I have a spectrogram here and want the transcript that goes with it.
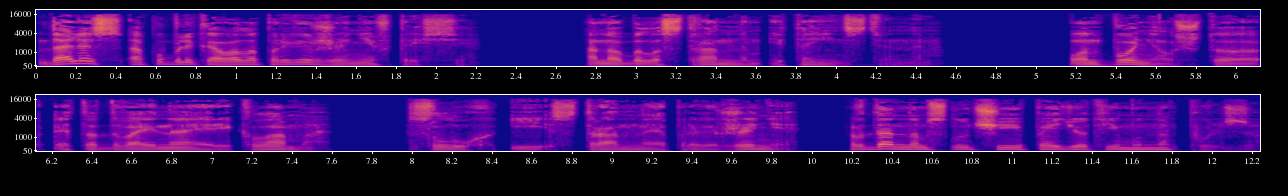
Даллес опубликовал опровержение в прессе. Оно было странным и таинственным. Он понял, что эта двойная реклама, слух и странное опровержение в данном случае пойдет ему на пользу.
